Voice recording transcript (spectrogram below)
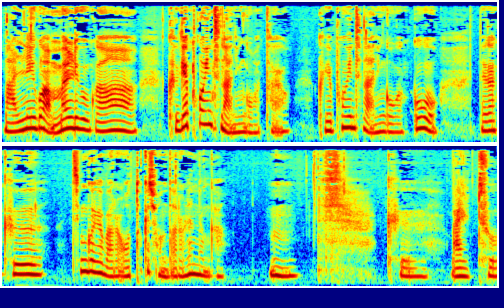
말리고 안 말리고가 그게 포인트는 아닌 것 같아요. 그게 포인트는 아닌 것 같고 내가 그 친구의 말을 어떻게 전달을 했는가. 음, 그 말투,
